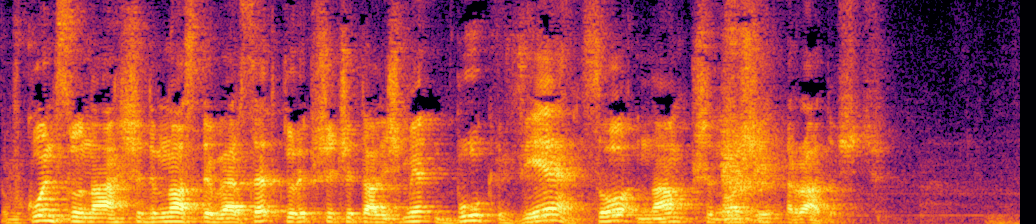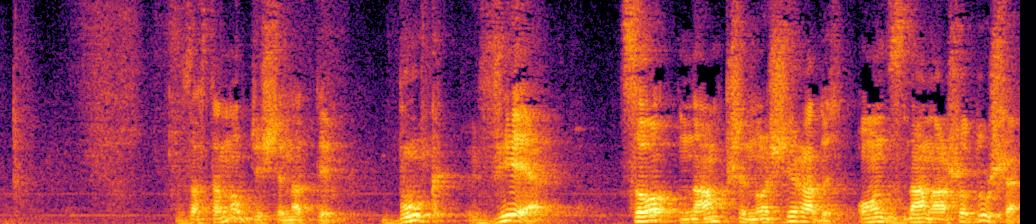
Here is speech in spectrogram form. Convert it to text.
w końcu na 17 werset, który przeczytaliśmy. Bóg wie, co nam przynosi radość. Zastanówcie się nad tym. Bóg wie, co nam przynosi radość. On zna naszą duszę.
